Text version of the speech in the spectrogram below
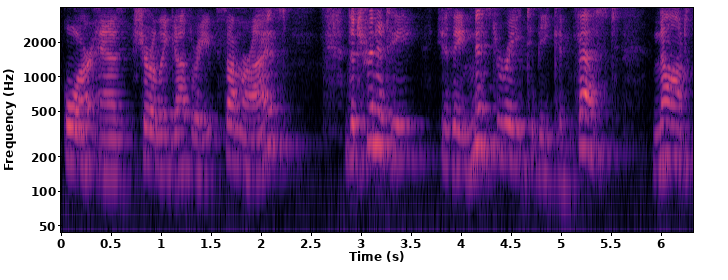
Or, as Shirley Guthrie summarized, the Trinity is a mystery to be confessed, not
